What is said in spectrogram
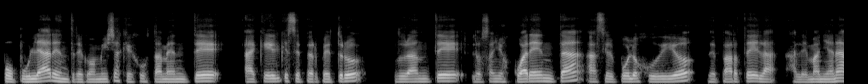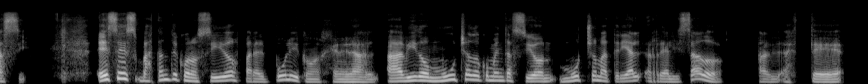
popular, entre comillas, que es justamente aquel que se perpetró durante los años 40 hacia el pueblo judío de parte de la Alemania nazi. Ese es bastante conocido para el público en general. Ha habido mucha documentación, mucho material realizado este,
